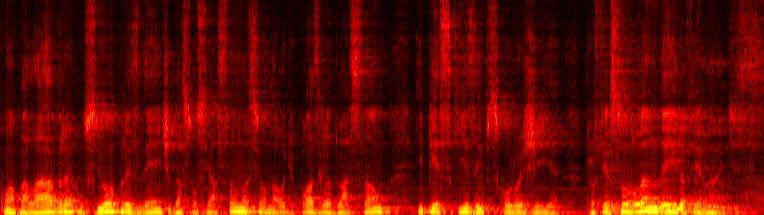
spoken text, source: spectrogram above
Com a palavra, o senhor presidente da Associação Nacional de Pós-Graduação e Pesquisa em Psicologia, professor Landeira Fernandes.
